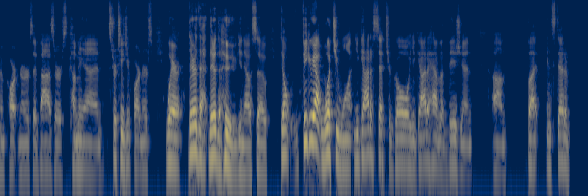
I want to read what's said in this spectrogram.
and, partners advisors come in strategic partners where they're the they're the who you know? So don't figure out what you want. You got to set your goal. You got to have a vision. Um, but instead of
